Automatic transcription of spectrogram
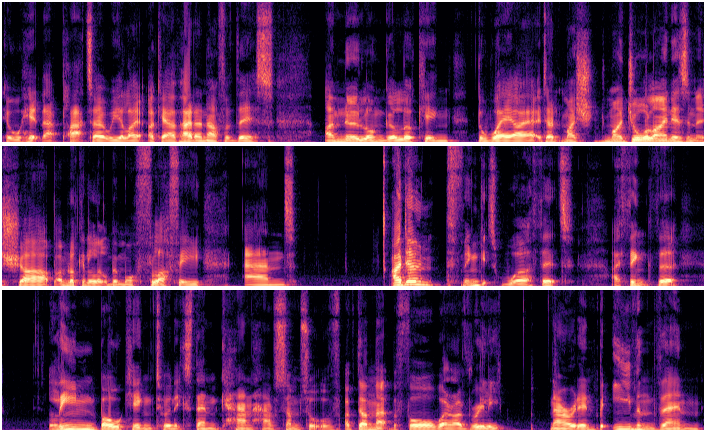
It will hit that plateau where you're like, okay, I've had enough of this. I'm no longer looking the way I, I don't. My my jawline isn't as sharp. I'm looking a little bit more fluffy, and I don't think it's worth it. I think that lean bulking to an extent can have some sort of. I've done that before where I've really narrowed in, but even then,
